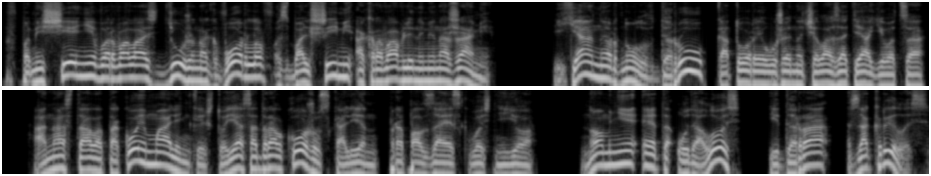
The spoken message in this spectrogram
В помещение ворвалась дюжина гворлов с большими окровавленными ножами. Я нырнул в дыру, которая уже начала затягиваться. Она стала такой маленькой, что я содрал кожу с колен, проползая сквозь нее. Но мне это удалось, и дыра закрылась.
